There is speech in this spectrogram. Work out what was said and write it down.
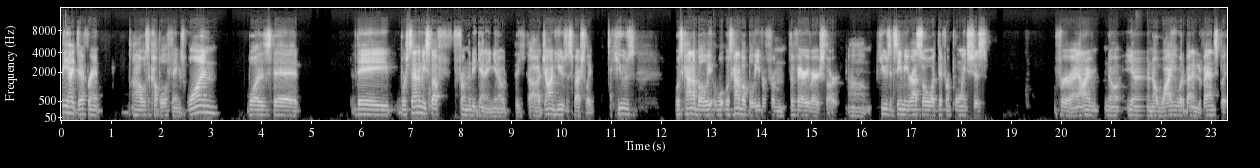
Lehigh different uh, was a couple of things. One was that they were sending me stuff from the beginning. You know, the, uh, John Hughes especially. Hughes was kind of belie- was kind of a believer from the very very start. Um, Hughes had seen me wrestle at different points, just for I don't know you know know why he would have been in events, but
